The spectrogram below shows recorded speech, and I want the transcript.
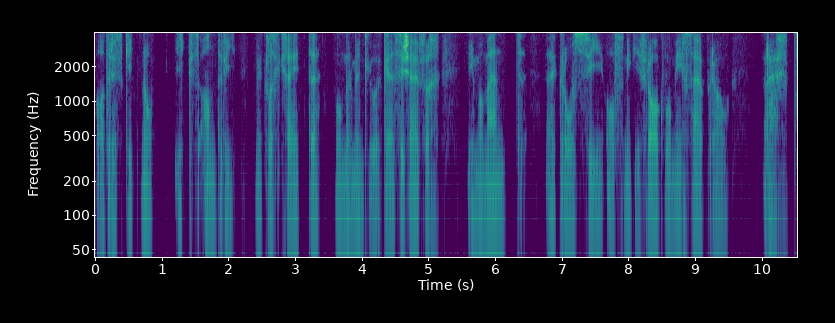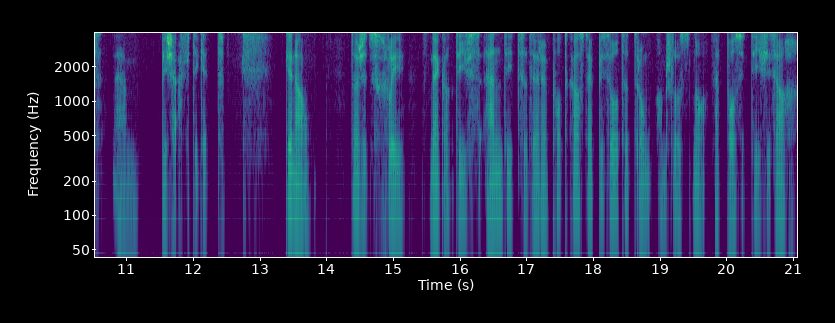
Oder es gibt noch x andere Möglichkeiten, wo wir schauen müssen. Es ist einfach im Moment eine grosse offene Frage, die mich selber auch recht ähm, beschäftigt. Genau, das ist jetzt ein bisschen ein negatives Ende zu dieser Podcast-Episode. Darum am Schluss noch eine positive Sache.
